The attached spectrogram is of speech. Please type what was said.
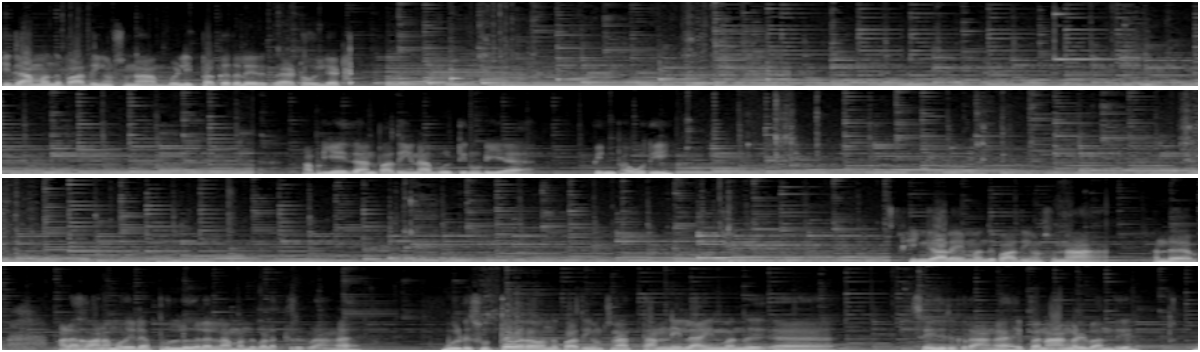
இதான் வந்து பார்த்தீங்கன்னு சொன்னால் வெளிப்பக்கத்தில் இருக்கிற டாய்லெட் அப்படியே இதான் பார்த்தீங்கன்னா வீட்டினுடைய பின்பகுதி. இங்காலையும் வந்து பார்த்தீங்கன்னு சொன்னால் அந்த அழகான முறையில் புல்லுகள் எல்லாம் வந்து வளர்த்துருக்குறாங்க. வீடு சுத்த வர வந்து பார்த்தீங்கன்னு சொன்னால் தண்ணி லைன் வந்து செய்திருக்கிறாங்க. இப்போ நாங்கள் வந்து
